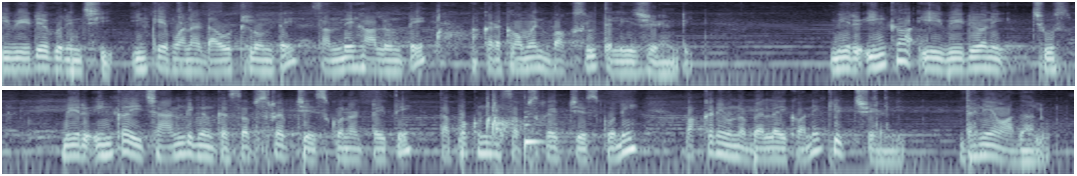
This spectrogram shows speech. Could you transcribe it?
ఈ వీడియో గురించి ఇంకేమైనా డౌట్లు ఉంటే సందేహాలు ఉంటే అక్కడ కామెంట్ బాక్స్లో తెలియజేయండి. మీరు ఇంకా ఈ వీడియోని చూస్ మీరు ఇంకా ఈ ఛానల్ని కనుక సబ్స్క్రైబ్ చేసుకున్నట్టయితే తప్పకుండా సబ్స్క్రైబ్ చేసుకొని పక్కనే ఉన్న బెల్ ఐకాన్ని క్లిక్ చేయండి. ధన్యవాదాలు.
